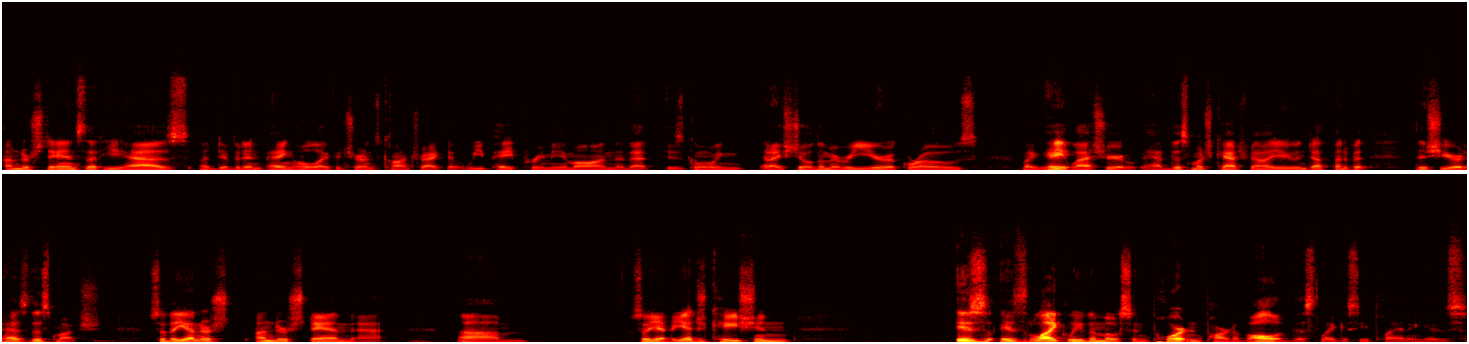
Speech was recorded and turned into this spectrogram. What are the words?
understands that he has a dividend paying whole life insurance contract that we pay premium on, and that is going. And I show them every year it grows. Like, hey, last year it had this much cash value and death benefit. This year it has this much. So they under, understand that. Um, so yeah, the education is is likely the most important part of all of this legacy planning is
